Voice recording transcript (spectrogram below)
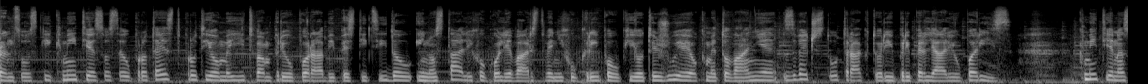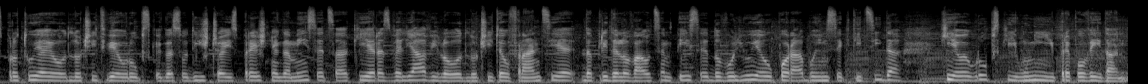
Francoski kmetje so se v protest proti omejitvam pri uporabi pesticidov in ostalih okoljevarstvenih ukrepov, ki otežujejo kmetovanje, z več sto traktorji pripeljali v Pariz. Kmetje nasprotujejo odločitvi Evropskega sodišča iz prejšnjega meseca, ki je razveljavilo odločitev Francije, da pridelovalcem pese dovoljuje uporabo insekticida, ki je v Evropski uniji prepovedan.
